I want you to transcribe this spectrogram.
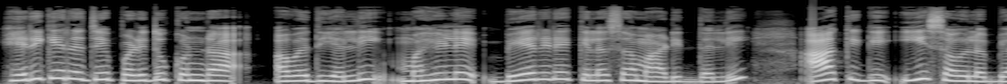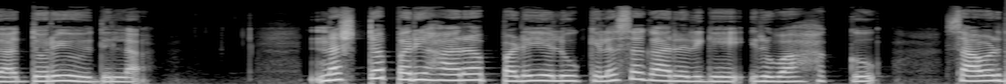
ಹೆರಿಗೆ ರಜೆ ಪಡೆದುಕೊಂಡ ಅವಧಿಯಲ್ಲಿ ಮಹಿಳೆ ಬೇರೆಡೆ ಕೆಲಸ ಮಾಡಿದ್ದಲ್ಲಿ ಆಕೆಗೆ ಈ ಸೌಲಭ್ಯ ದೊರೆಯುವುದಿಲ್ಲ. ನಷ್ಟ ಪರಿಹಾರ ಪಡೆಯಲು ಕೆಲಸಗಾರರಿಗೆ ಇರುವ ಹಕ್ಕು ಸಾವಿರದ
